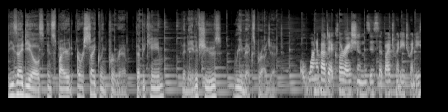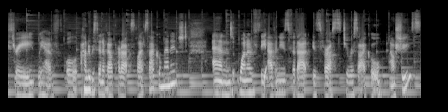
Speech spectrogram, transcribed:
These ideals inspired a recycling program that became the Native Shoes Remix Project. One of our declarations is that by 2023, we have all 100% of our products lifecycle managed. And one of the avenues for that is for us to recycle our shoes.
